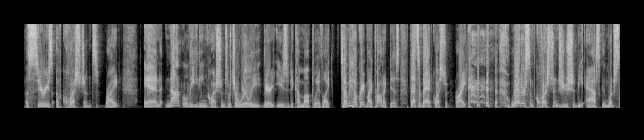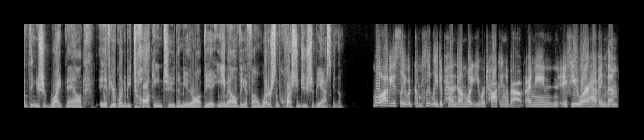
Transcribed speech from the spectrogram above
a series of questions, right? And not leading questions, which are really very easy to come up with. Like, tell me how great my product is. That's a bad question, right? what are some questions you should be asking? What is something you should write down if you're going to be talking to them, either via email, via phone? What are some questions you should be asking them? Well, obviously, it would completely depend on what you were talking about. I mean, if you are having them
